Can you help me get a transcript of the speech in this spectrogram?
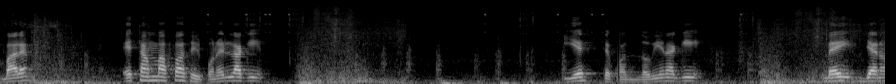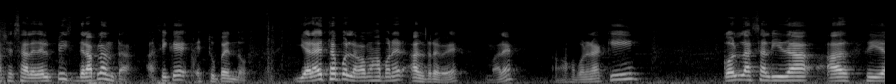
¿Vale? Es más fácil ponerla aquí Y este cuando viene aquí ¿Veis? Ya no se sale del de la planta Así que estupendo Y ahora esta pues la vamos a poner al revés ¿Vale? Vamos a poner aquí Con la salida hacia...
